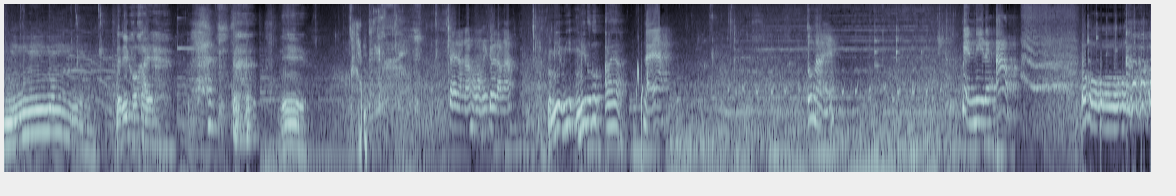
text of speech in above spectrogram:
อืมเดยวดี้ขอไข่ นี่ใกล้แล้วนะของผมไม่เกินแล้วนะ มามี่มามี่มามี่ดูดูอะไรอะ ไหนอะตรงไหนไม่เห็นมีเลย อ้าว โอ้โหอะไรเนี่ย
